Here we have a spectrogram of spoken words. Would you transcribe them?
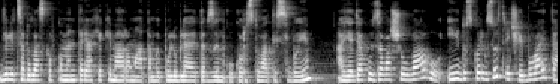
Діліться, будь ласка, в коментарях, якими ароматами полюбляєте взимку користуватись ви. А я дякую за вашу увагу і до скорих зустрічей. Бувайте!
